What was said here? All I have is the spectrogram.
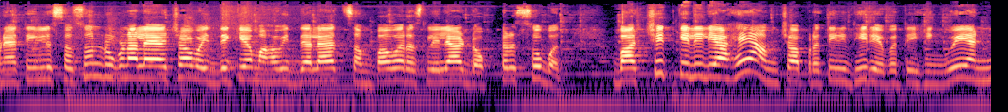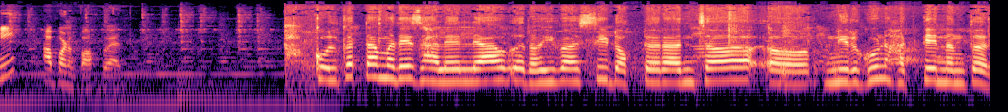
पुण्यातील ससून रुग्णालयाच्या वैद्यकीय महाविद्यालयात संपावर असलेल्या डॉक्टरसोबत बातचीत केलेली आहे. आमच्या प्रतिनिधी रेवती हिंगवे यांनी. आपण पाहूयात. कोलकातामध्ये झालेल्या रहिवासी डॉक्टरांचा निर्गुण हत्येनंतर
